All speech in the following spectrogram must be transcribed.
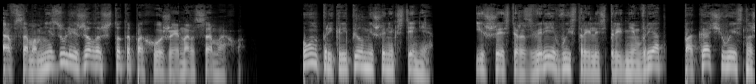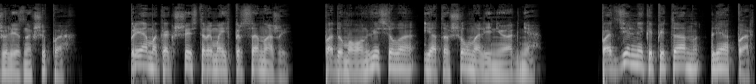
А в самом низу лежало что-то похожее на росомаху. Он прикрепил мишень к стене, и шестеро зверей выстроились перед ним в ряд, покачиваясь на железных шипах. Прямо как шестеро моих персонажей, подумал он весело и отошел на линию огня. Поддельный капитан – леопард.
